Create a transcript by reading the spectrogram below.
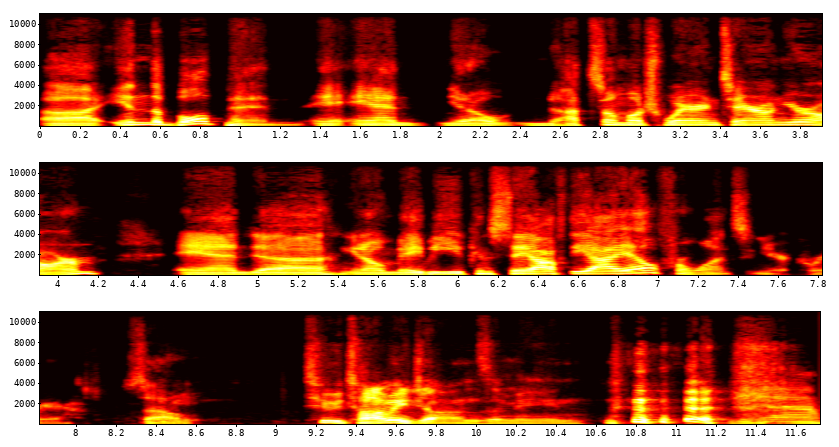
uh, in the bullpen, and, and you know, not so much wear and tear on your arm, and uh, you know, maybe you can stay off the IL for once in your career. So two Tommy Johns. I mean, yeah,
